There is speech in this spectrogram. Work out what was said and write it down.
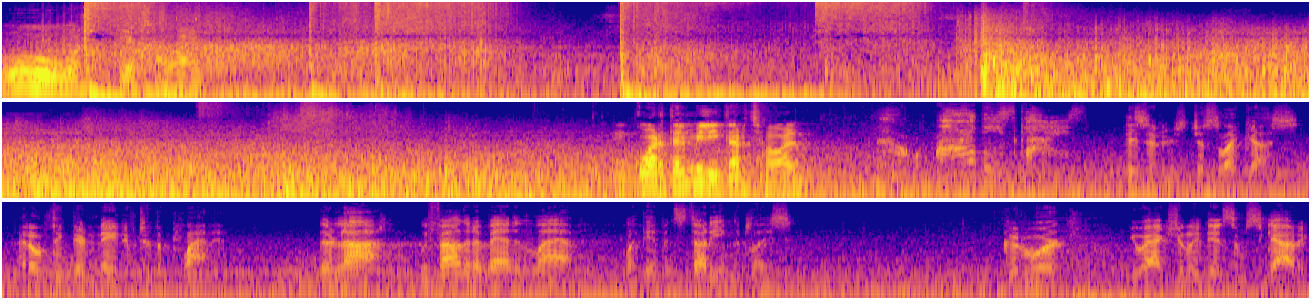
Uh, hostia, chaval. Cuartel militar, chaval. who are these guys? Visitors, just like us. I don't think they're native to the planet. They're not. We found an abandoned lab. Like they've been studying the place. Good work. You actually did some scouting.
